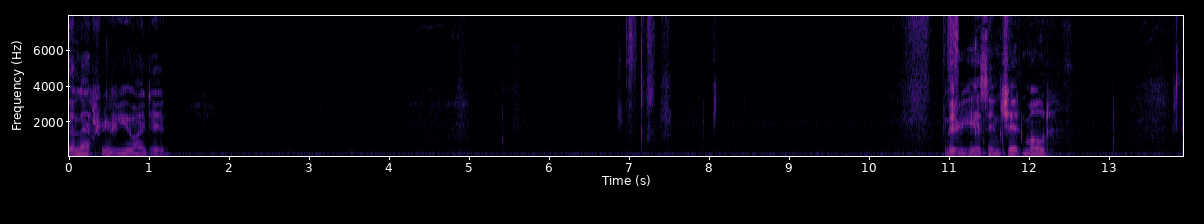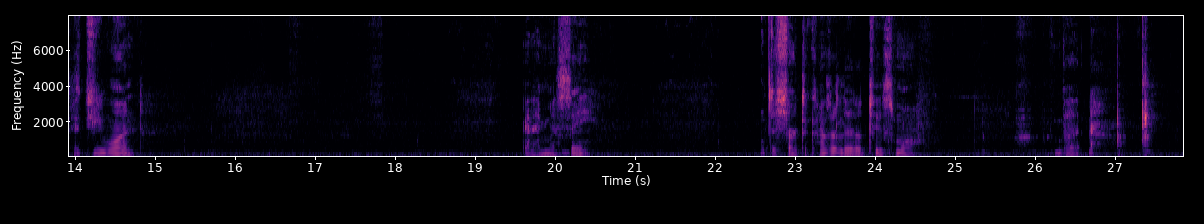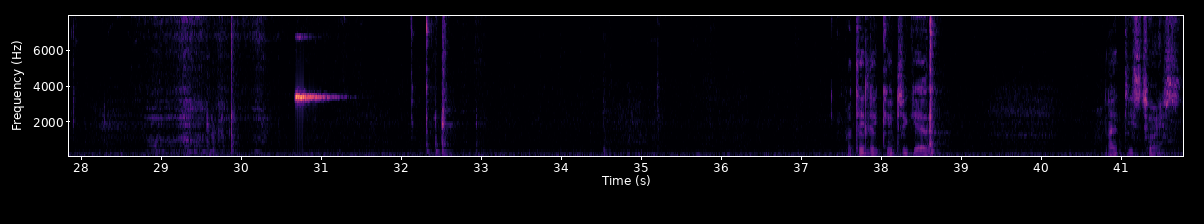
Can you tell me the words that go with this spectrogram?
The last review I did. There he is in jet mode. The G1. And I must say, the Sharkticons are a little too small. But but they look good together like these toys.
